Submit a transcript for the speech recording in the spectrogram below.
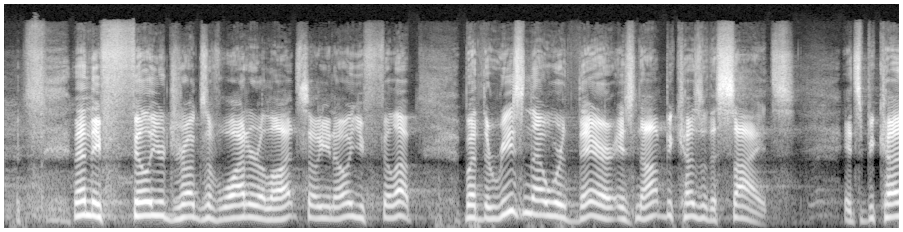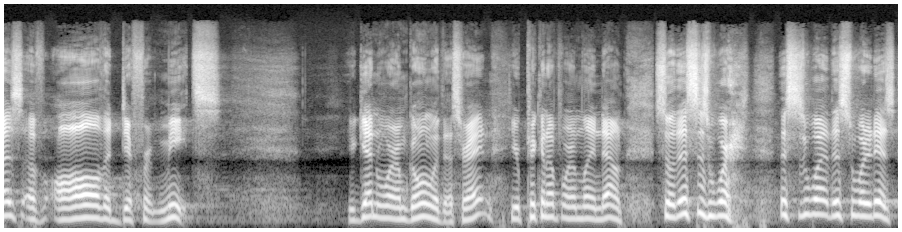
then they fill your drugs of water a lot, so you know you fill up. But the reason that we're there is not because of the sides. It's because of all the different meats. You're getting where I'm going with this, right? You're picking up where I'm laying down. So this is where this is what this is what it is.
